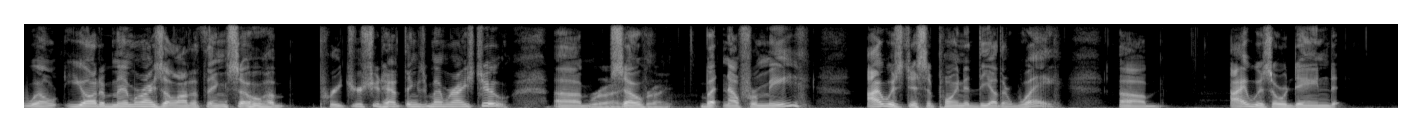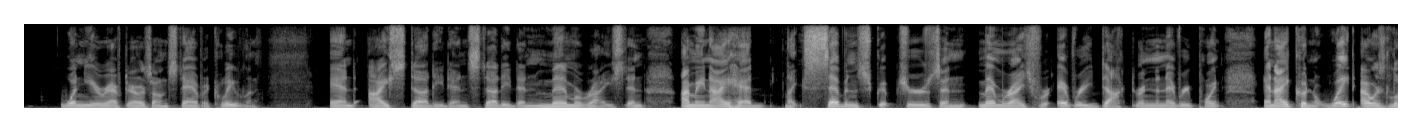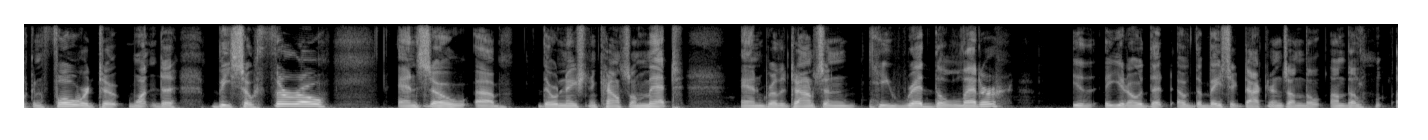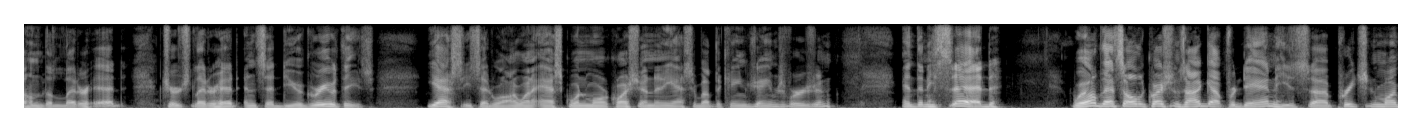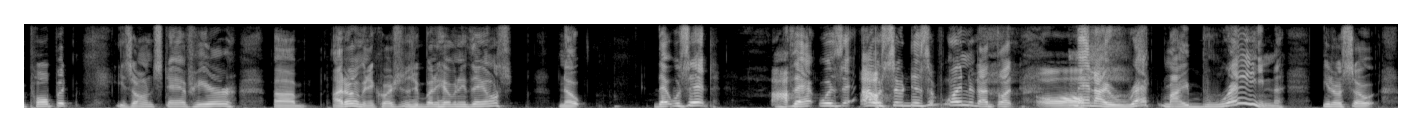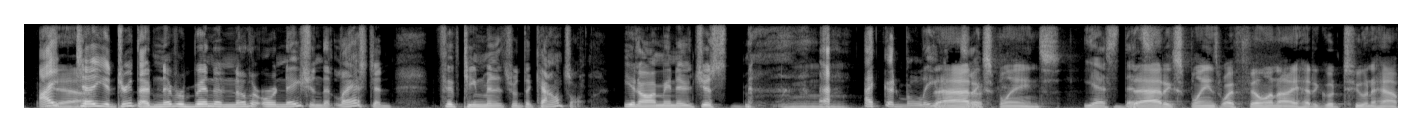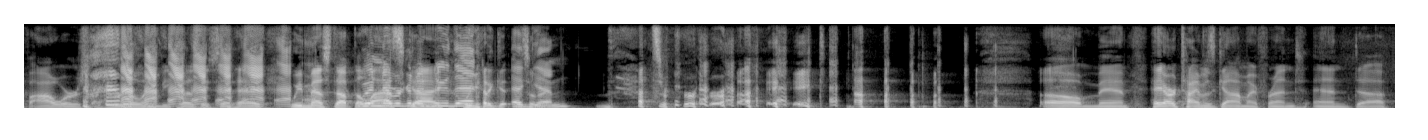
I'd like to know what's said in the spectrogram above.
well, you ought to memorize a lot of things. So a preacher should have things memorized too. Uh, right. So, right. But now for me, I was disappointed the other way. Um, I was ordained one year after I was on staff at Cleveland. And I studied and studied and memorized. And I mean, I had like seven scriptures and memorized for every doctrine and every point. And I couldn't wait. I was looking forward to wanting to be so thorough. And so uh, the Ordination Council met, and Brother Thompson, he read the letter you know that of the basic doctrines on the on the on the letterhead, church letterhead, and said, "Do you agree with these?" Yes, he said. Well, I want to ask one more question, and he asked about the King James version, and then he said, "Well, that's all the questions I got for Dan. He's uh, preaching in my pulpit. He's on staff here. Uh, I don't have any questions. Anybody have anything else? Nope. That was it." that was it. I was so disappointed. I thought, oh. man, I wrecked my brain. You know, so I yeah. tell you the truth, I've never been in another ordination that lasted 15 minutes with the council. You know, I mean, it just, mm. I couldn't believe that it. So, explains. Yes, that explains why Phil and I had to go two and a half hours drilling because they said, "Hey, we messed up the We're last never guy. Do that we got to get this again." That's right. oh man, hey, our time is gone, my friend, and. uh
